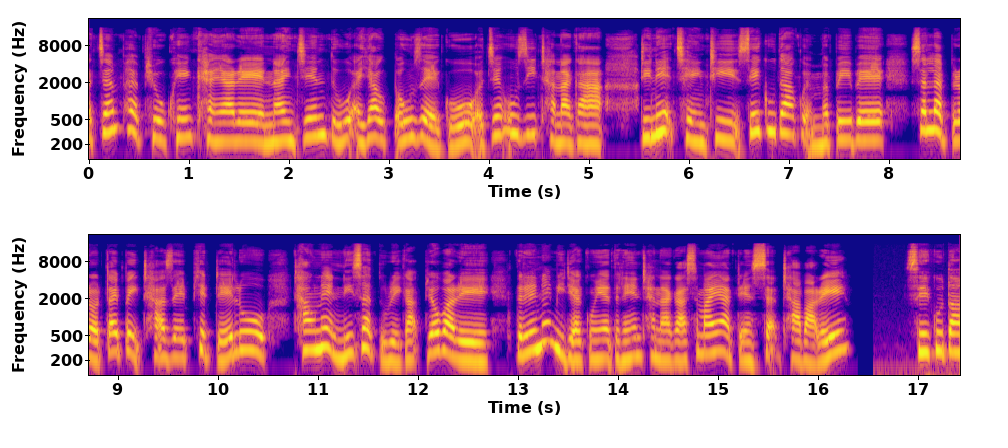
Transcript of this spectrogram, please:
အကျန်းဖက်ဖြိုခွင်းခံရတဲ့နိုင်ကျင်းသူအယောက်30ကိုအကျဉ်းဦးစီးဌာနကဒီနေ့အချိန်ထိစေကူတာခွင့်မပေးဘဲဆက်လက်ပြီးတော့တိုက်ပိတ်ထားဆဲဖြစ်တယ်လို့ထောင်နဲ့နှိဆက်သူတွေကပြောပါတယ်။သတင်းနဲ့မီဒီယာကွန်ရဲ့သတင်းဌာနကစမိုင်းရတင်ဆက်ထားပါတယ်။ ဈေးကူတာ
